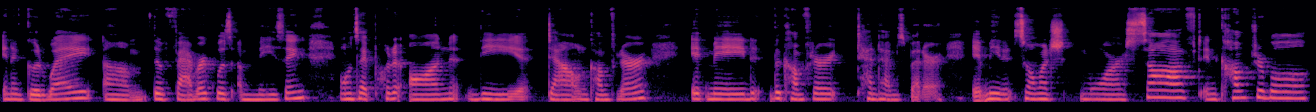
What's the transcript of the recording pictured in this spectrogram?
in a good way. Um, the fabric was amazing. And once I put it on the down comforter, it made the comforter 10 times better. It made it so much more soft and comfortable,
